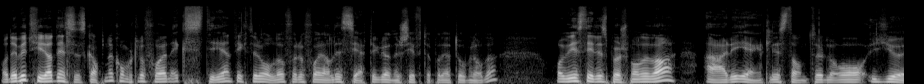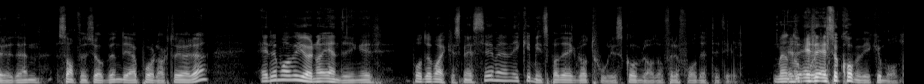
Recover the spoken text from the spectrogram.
Og Det betyr at nettselskapene kommer til å få en ekstremt viktig rolle for å få realisert det grønne skiftet på dette området. Og vi stiller spørsmålet da er de egentlig i stand til å gjøre den samfunnsjobben de er pålagt å gjøre, eller må vi gjøre noen endringer, både markedsmessig, men ikke minst på det regulatoriske området for å få dette til. Ellers så kommer vi ikke i mål.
